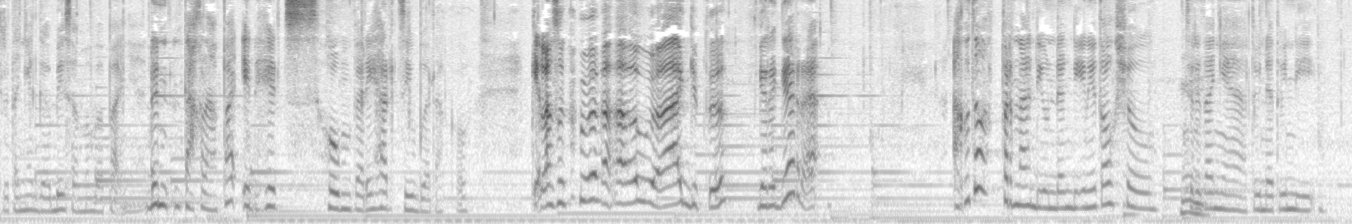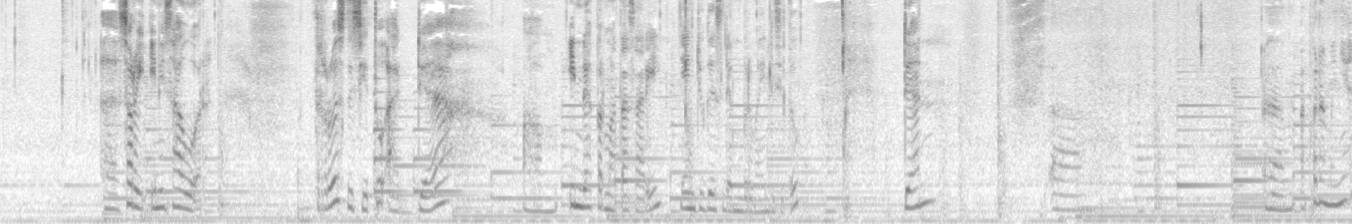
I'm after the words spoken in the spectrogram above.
Ceritanya Gabe sama bapaknya. Dan entah kenapa it hits home very hard sih buat aku. Kayak langsung wah wah gitu. Gara-gara aku tuh pernah diundang di ini talk show ceritanya Twinda Twindi. Eh, sorry ini sahur. Terus di situ ada um, Indah Permatasari yang juga sedang bermain di situ. Dan um, um, apa namanya?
